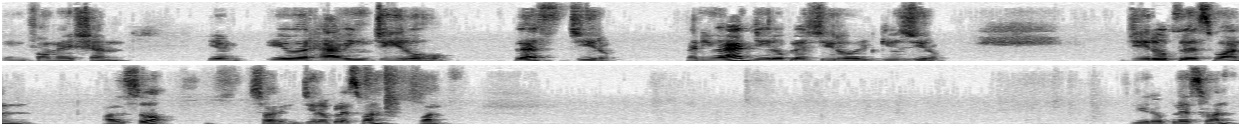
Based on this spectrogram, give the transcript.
information. You you are having 0 plus 0 when you add 0 plus 0 it gives 0 0 plus 1 also sorry 0 plus 1 1 0 plus 1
